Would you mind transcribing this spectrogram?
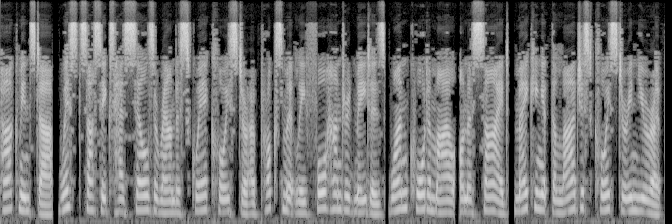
Parkminster, West Sussex has cells around a square cloister approximately 400 metres one quarter mile on a side, making it the largest cloister in Europe.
